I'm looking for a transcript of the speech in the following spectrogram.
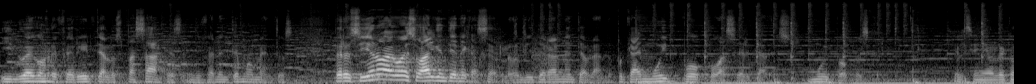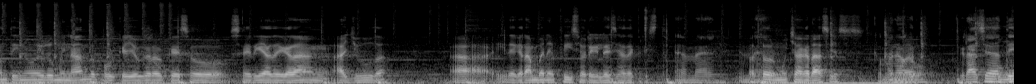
y luego referirte a los pasajes en diferentes momentos. Pero si yo no hago eso, alguien tiene que hacerlo, literalmente hablando, porque hay muy poco acerca de eso, muy poco escrito. El Señor le continúe iluminando porque yo creo que eso sería de gran ayuda ah, y de gran beneficio a la iglesia de Cristo. Amén. Pastor, muchas gracias. Gracias a ti,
